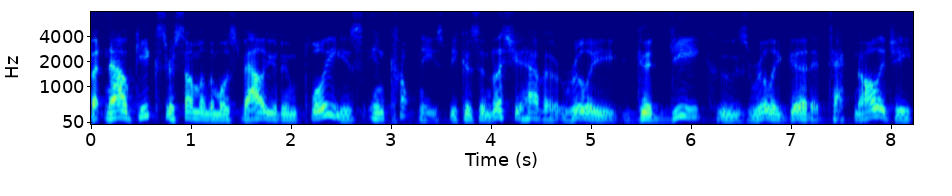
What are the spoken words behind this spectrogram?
but now geeks are some of the most valued employees in companies because unless you have a really good geek who's really good at technology,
